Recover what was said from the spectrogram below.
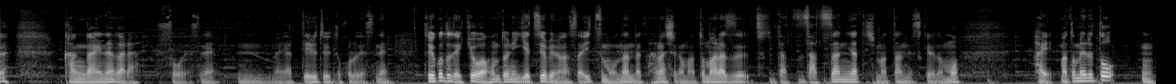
考えながらそうですね、うんまあ、やっているというところですね。ということで今日は本当に月曜日の朝いつもなんだか話がまとまらずちょっと雑談になってしまったんですけれどもはいまとめると、うん、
